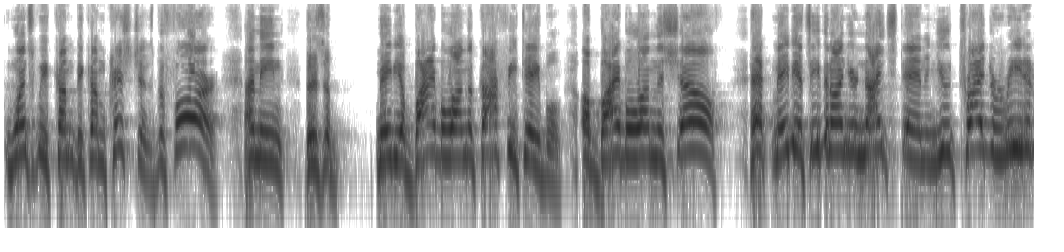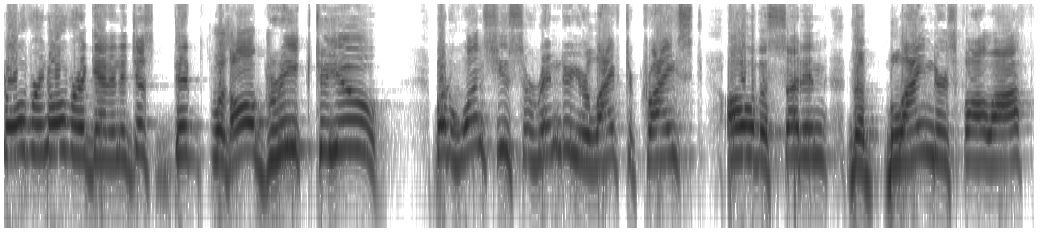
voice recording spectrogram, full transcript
once we come become Christians, before, I mean, there's a maybe a Bible on the coffee table, a Bible on the shelf. Heck, maybe it's even on your nightstand and you tried to read it over and over again and it just it was all Greek to you. But once you surrender your life to Christ, all of a sudden the blinders fall off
